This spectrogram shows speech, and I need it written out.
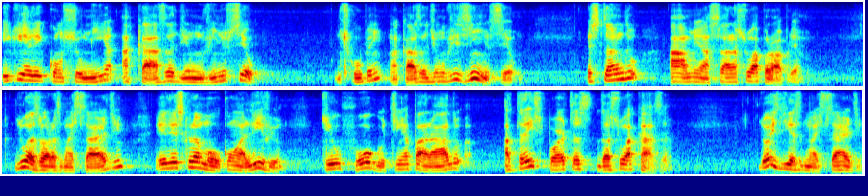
e que ele consumia a casa de um vinho seu. Desculpem, a casa de um vizinho seu, estando a ameaçar a sua própria. Duas horas mais tarde, ele exclamou com alívio que o fogo tinha parado a três portas da sua casa. Dois dias mais tarde,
